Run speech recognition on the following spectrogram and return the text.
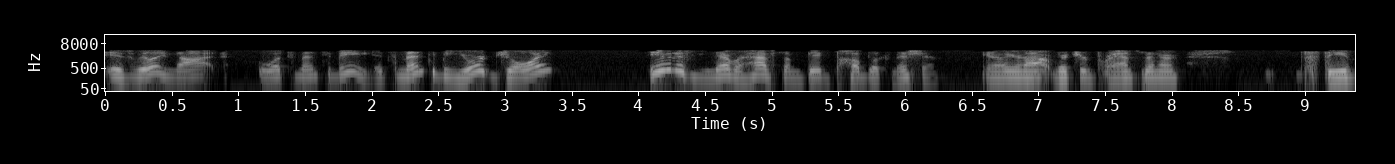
is really not what's meant to be. It's meant to be your joy, even if you never have some big public mission. You know, you're not Richard Branson or Steve,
